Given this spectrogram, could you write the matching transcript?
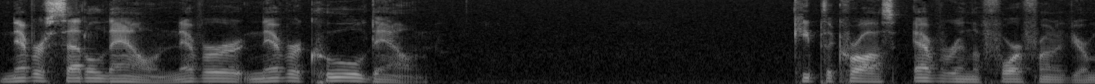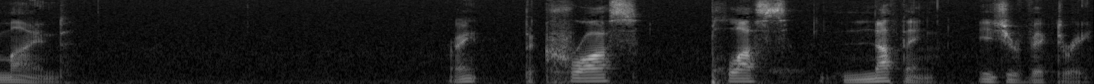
never settle down, never never cool down. Keep the cross ever in the forefront of your mind right? The cross plus nothing is your victory.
